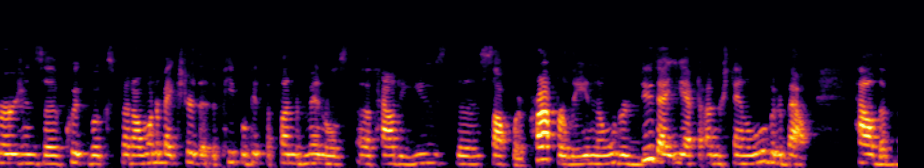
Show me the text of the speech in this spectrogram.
versions of QuickBooks, but I want to make sure that the people get the fundamentals of how to use the software properly. In order to do that, you have to understand a little bit about how the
